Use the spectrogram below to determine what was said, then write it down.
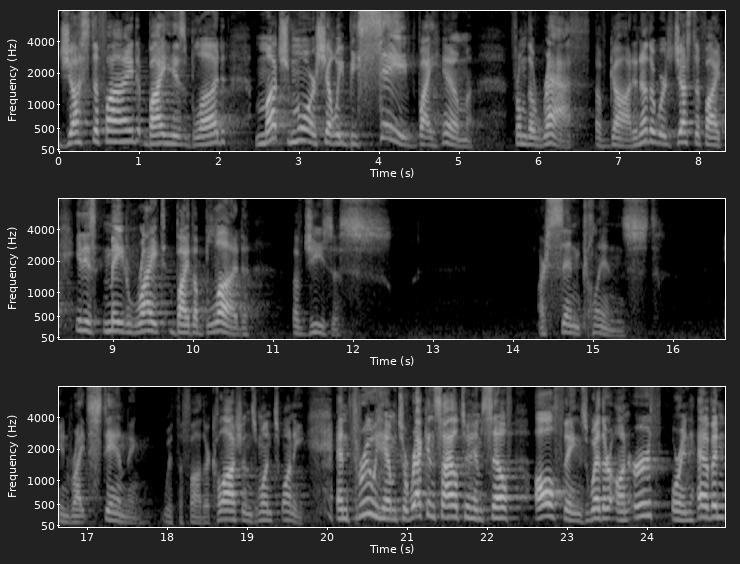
justified by his blood much more shall we be saved by him from the wrath of God in other words justified it is made right by the blood of Jesus our sin cleansed in right standing with the Father. Colossians 1:20. And through him to reconcile to himself all things, whether on earth or in heaven,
